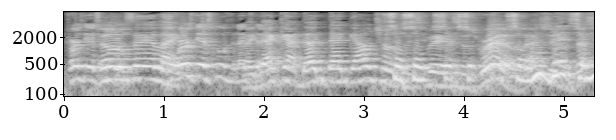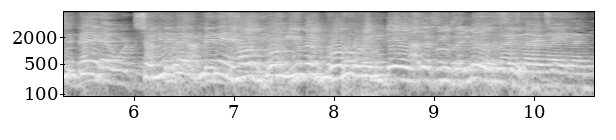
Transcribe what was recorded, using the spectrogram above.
first day of school. You know what I'm saying? Like- first day of school was the next Like day. that guy, that that Gaucho So so so experience so, is real. so That you've shit- been so you've been so you've been- been you've been- been helping you've You've been been brokering deals I've since you was in middle like, school. like, like, like, I've been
